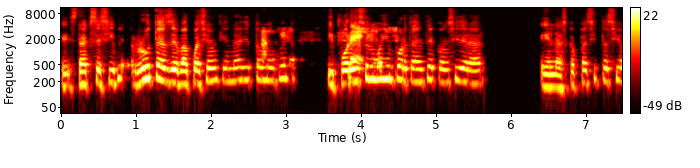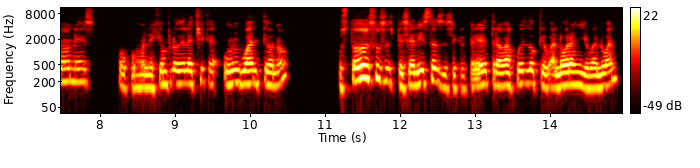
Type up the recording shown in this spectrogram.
está accesible. Rutas de evacuación que nadie toma en cuenta. Y por eso es muy importante considerar en las capacitaciones, o como el ejemplo de la chica, un guante o no, pues todos esos especialistas de Secretaría de Trabajo es lo que valoran y evalúan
